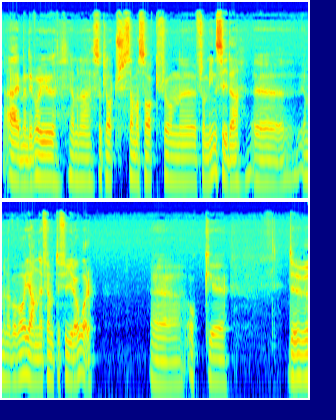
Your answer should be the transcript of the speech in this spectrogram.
Nej men det var ju, jag menar såklart samma sak från, eh, från min sida. Eh, jag menar vad var Janne, 54 år? Eh, och du,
